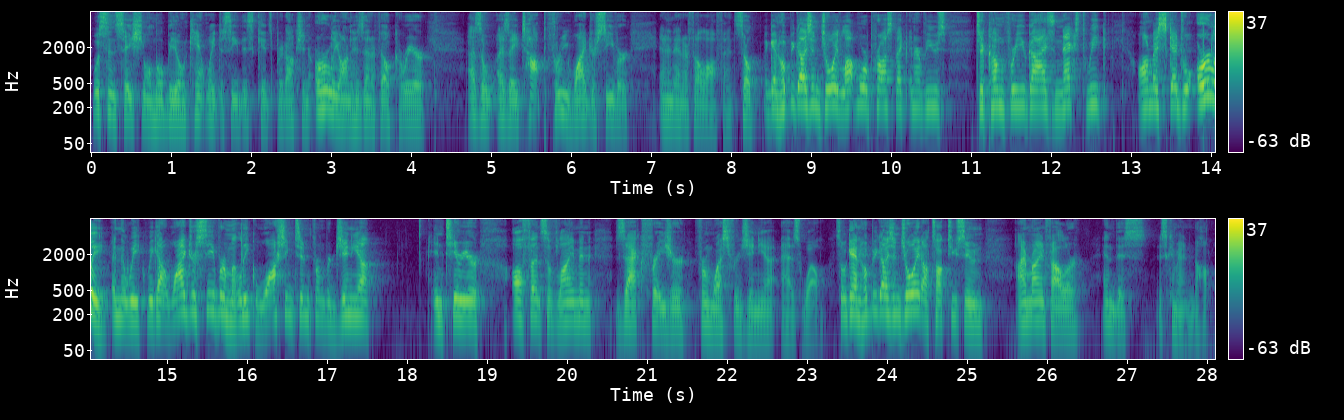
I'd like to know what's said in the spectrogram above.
was sensational in Mobile, and can't wait to see this kid's production early on in his NFL career as a as a top three wide receiver in an NFL offense. So again, hope you guys enjoyed. A lot more prospect interviews to come for you guys next week. On my schedule early in the week, we got wide receiver Malik Washington from Virginia, interior offensive lineman Zach Frazier from West Virginia as well. So again, hope you guys enjoyed. I'll talk to you soon. I'm Ryan Fowler, and this is Commanding the Huddle.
